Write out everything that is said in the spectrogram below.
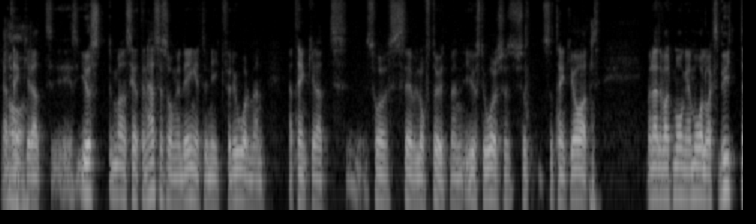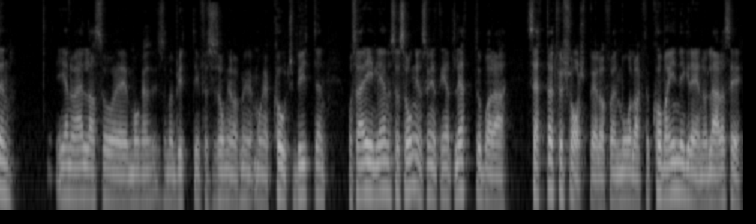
Jag ja. tänker att just man ser att den här säsongen, det är inget unikt för i år, men jag tänker att så ser det väl ofta ut. Men just i år så, så, så tänker jag att men det hade varit många målvaktsbyten i NHL, alltså eh, många som har bytt inför säsongen, varit många coachbyten. Och så här i inledningen av säsongen så är det egentligen helt lätt att bara sätta ett försvarsspel och få en målvakt att komma in i grejen och lära sig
